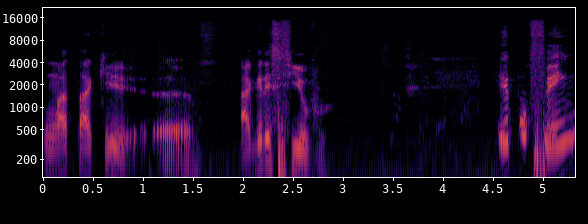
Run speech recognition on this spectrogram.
um ataque é, agressivo. E por fim,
